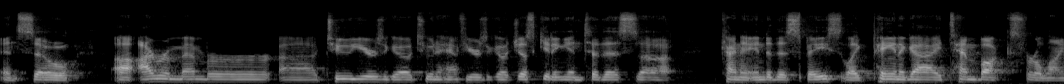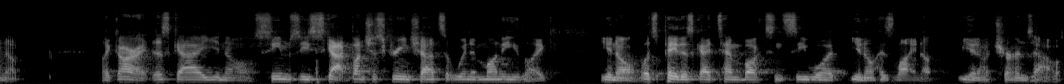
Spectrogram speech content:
And so uh, I remember uh, two years ago, two and a half years ago, just getting into this uh, kind of into this space, like paying a guy 10 bucks for a lineup. Like, all right, this guy, you know, seems he's got a bunch of screenshots of winning money. Like, you know, let's pay this guy 10 bucks and see what, you know, his lineup, you know, churns out.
